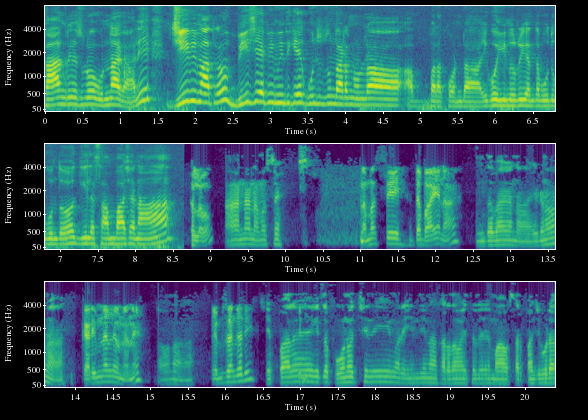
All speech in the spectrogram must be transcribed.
కాంగ్రెస్లో ఉన్నా కానీ జీవి మాత్రం బీజేపీ మీదకే గుంజుతున్నాడనులా అబ్బరకొండ. ఇగో ఈ నురు ఎంత ముదుగుందో గీల సంభాషణ. హలో. అన్న నమస్తే. నమస్తే. అంత బాయేనా ఎంత బాగా ఎడునవునా కరీంనగర్లో ఉన్నానే? అవునా? ఏం సంగతి? చెప్పాలి ఇట్లా ఫోన్ వచ్చింది మరి ఏంది నాకు అర్థమైతలే మా సర్పంచ్ కూడా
